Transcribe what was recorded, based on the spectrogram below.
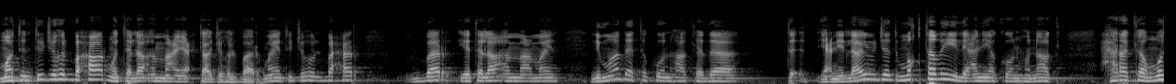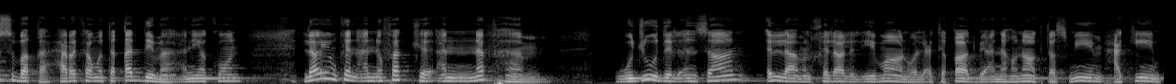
ما تنتجه البحار متلائم مع يحتاجه البر. ما ينتجه البحر البر يتلائم مع ما ين... لماذا تكون هكذا؟ يعني لا يوجد مقتضي لأن يكون هناك حركة مسبقة حركة متقدمة أن يكون. لا يمكن أن نفكر أن نفهم وجود الإنسان إلا من خلال الإيمان والاعتقاد بأن هناك تصميم حكيم.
